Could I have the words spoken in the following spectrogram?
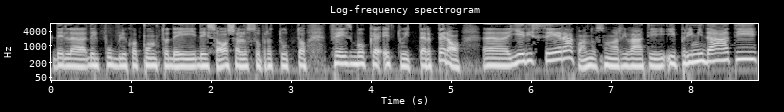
del, del pubblico appunto dei, dei, social, soprattutto Facebook e Twitter. Però eh, ieri sera, quando sono arrivati i primi dati,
